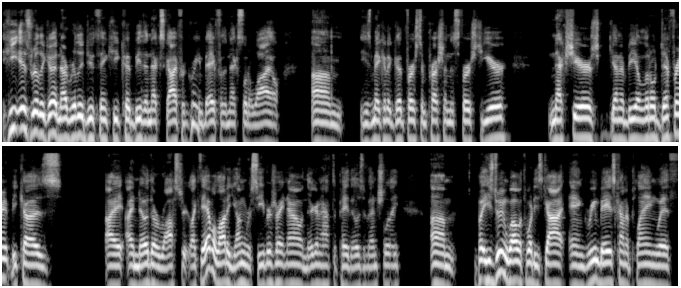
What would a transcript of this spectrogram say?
he is really good, and I really do think he could be the next guy for Green Bay for the next little while. Um, he's making a good first impression this first year. Next year is going to be a little different because I I know their roster like they have a lot of young receivers right now, and they're going to have to pay those eventually. Um, but he's doing well with what he's got, and Green Bay is kind of playing with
